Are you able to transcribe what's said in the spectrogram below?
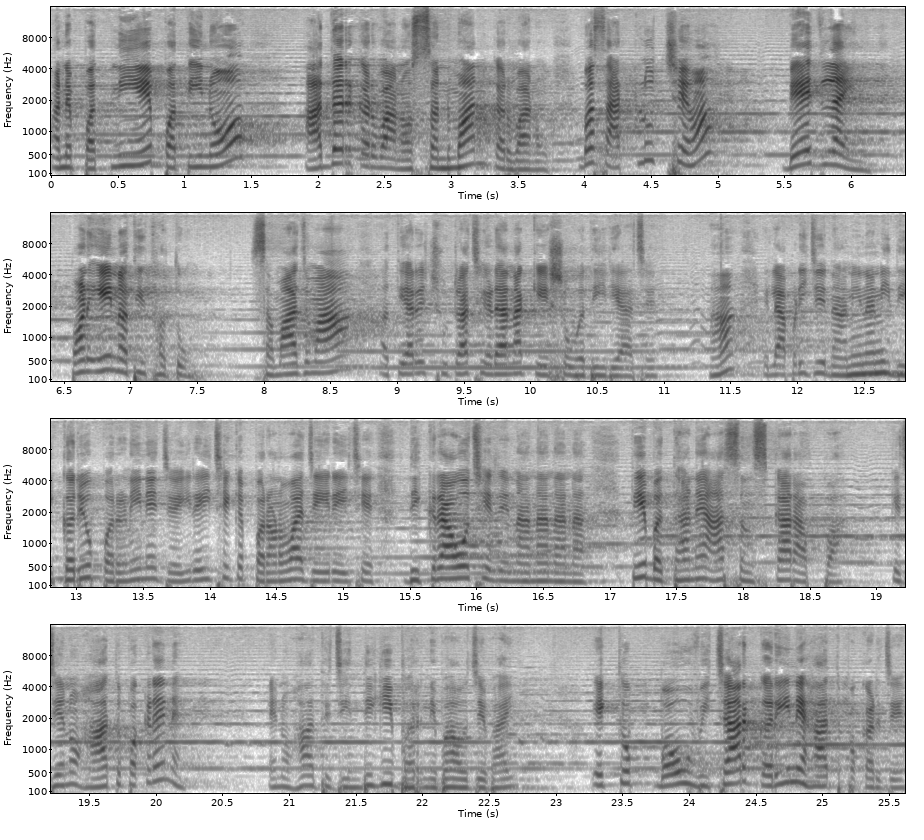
અને પત્નીએ પતિનો આદર કરવાનો, સન્માન કરવાનું. બસ આટલું જ છે, હા. બે જ લાઈન. પણ એ નથી થતું. સમાજમાં અત્યારે છૂટાછેડાના કેસો વધી રહ્યા છે. હા? એટલે આપણી જે નાની નાની દીકરીઓ પરણીને જઈ રહી છે કે પરણવા જઈ રહી છે, દીકરાઓ છે જે નાના નાના, તે બધાને આ સંસ્કાર આપવા કે જેનો હાથ પકડે ને, એનો હાથ જિંદગીભર નિભાવજે ભાઈ. એક તો બહુ વિચાર કરીને હાથ પકડજે.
